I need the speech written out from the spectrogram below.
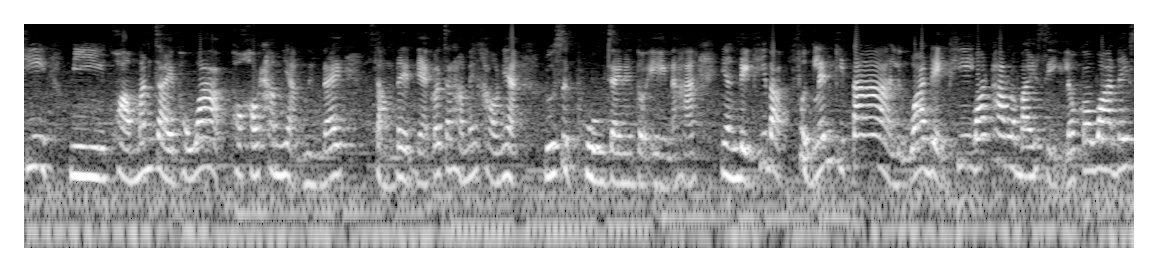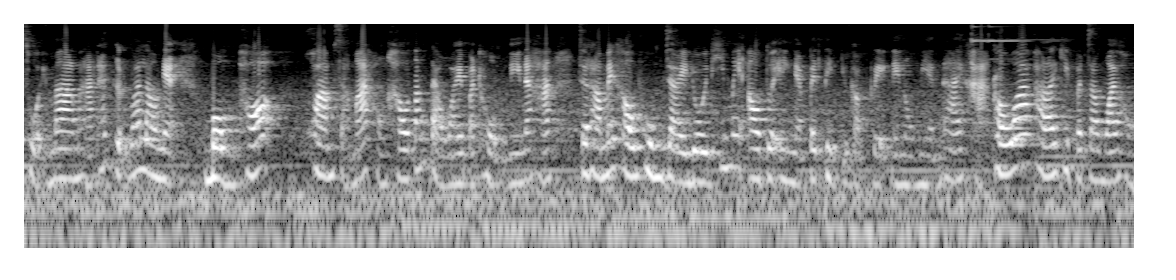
ที่มีความมั่นใจ เพราะว่าพอเขาทำอย่างหนึ่งได้สำเร็จเนี่ยก็จะทำให้เขาเนี่ยรู้สึกภูมิใจในตัวเองนะคะ อย่างเด็กที่แบบฝึกเล่นกีตาร์หรือว่าเด็กที่วาดภาพระบายสีแล้วก็วาดได้สวยมากนะคะ ถ้าเกิดว่าเราเนี่ยบ่มเพาะ ความสามารถของเขาตั้งแต่วัยประถมนี้นะคะ จะทำให้เขาภูมิใจโดยที่ไม่เอาตัวเองเนี่ยไปติดอยู่กับเกรดในโรงเรียนได้ค่ะ เพราะว่าภารกิจประจำวัยของ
